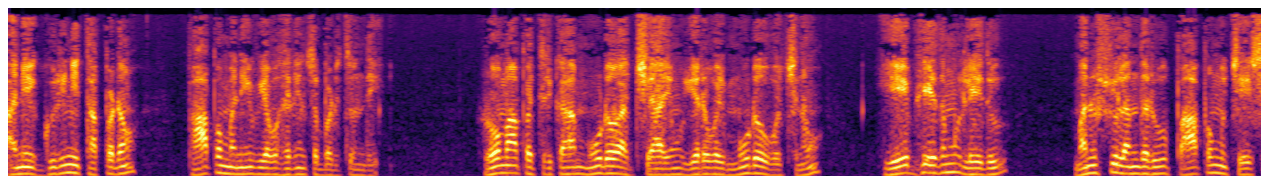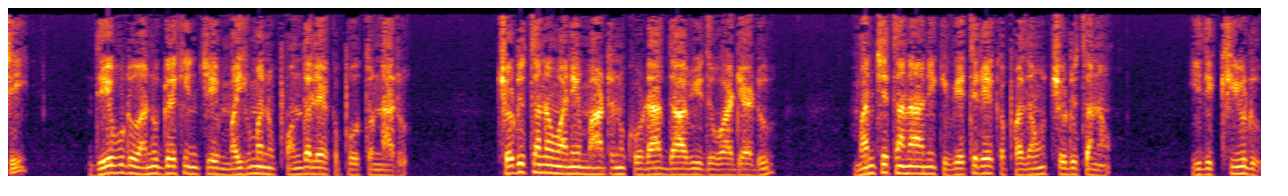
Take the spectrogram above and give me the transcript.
అనే గురిని తప్పడం పాపమని వ్యవహరించబడుతుంది. రోమాపత్రిక మూడో అధ్యాయం ఇరవై మూడో వచనం ఏ భేదము లేదు మనుష్యులందరూ పాపము చేసి దేవుడు అనుగ్రహించే మహిమను పొందలేకపోతున్నారు. చెడుతనం అనే మాటను కూడా దావీదు వాడాడు. మంచితనానికి వ్యతిరేక పదం చెడుతనం. ఇది కీడు.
